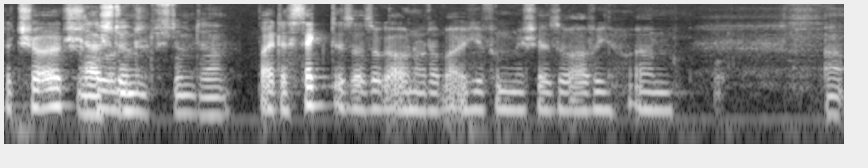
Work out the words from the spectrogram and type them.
The Church. Ja, stimmt, stimmt, ja. Bei der Sekt ist er sogar auch noch dabei, hier von Michel Soavi. Ähm, ja.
